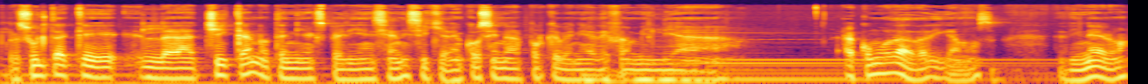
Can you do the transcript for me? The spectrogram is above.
Resulta que la chica no tenía experiencia ni siquiera en cocinar porque venía de familia acomodada, digamos, de dinero.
